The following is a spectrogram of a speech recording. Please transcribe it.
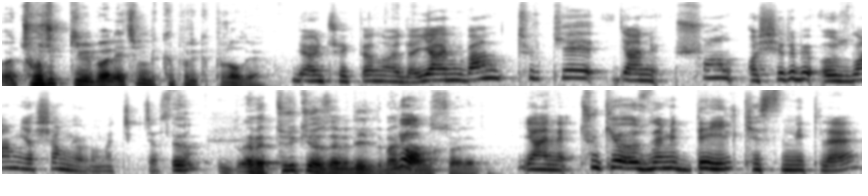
Böyle çocuk gibi böyle içim bir kıpır kıpır oluyor. Gerçekten öyle. Yani ben Türkiye yani şu an aşırı bir özlem yaşamıyorum açıkçası. Evet Türkiye özlemi değildi ben Yok. yanlış söyledim. Yani Türkiye özlemi değil kesinlikle.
